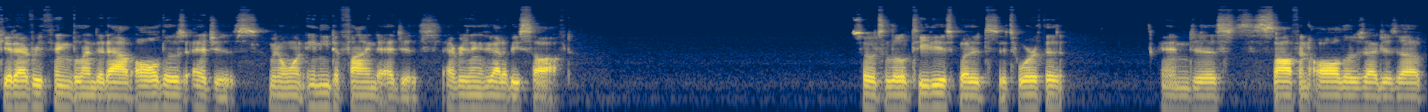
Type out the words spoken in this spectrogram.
get everything blended out, all those edges. We don't want any defined edges. Everything's got to be soft. So it's a little tedious, but it's it's worth it. And just soften all those edges up.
